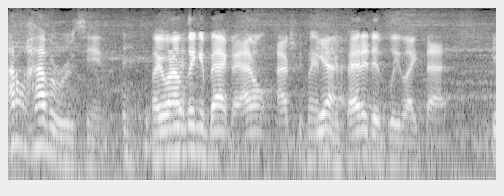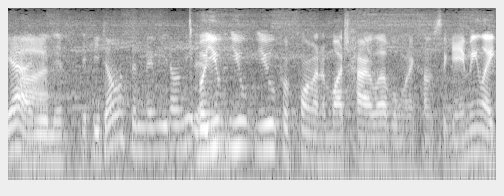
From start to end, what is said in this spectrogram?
I don't have a routine. Like when I'm thinking back, like, I don't actually play Yeah. competitively like that. Yeah, Uh, I mean, if, if you don't, then maybe you don't need it. But you, you you perform at a much higher level when it comes to gaming. Like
